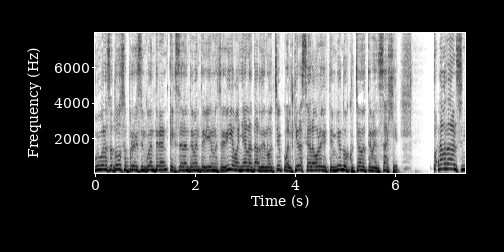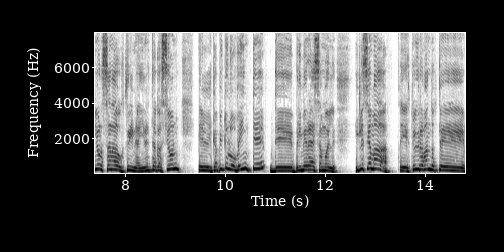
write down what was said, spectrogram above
Muy buenas a todos, espero que se encuentren excelentemente bien este día, mañana, tarde, noche, cualquiera sea la hora que estén viendo escuchando este mensaje. Palabra del Señor, sana doctrina, y en esta ocasión el capítulo 20 de Primera de Samuel. Iglesia amada, eh, estoy grabando este,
